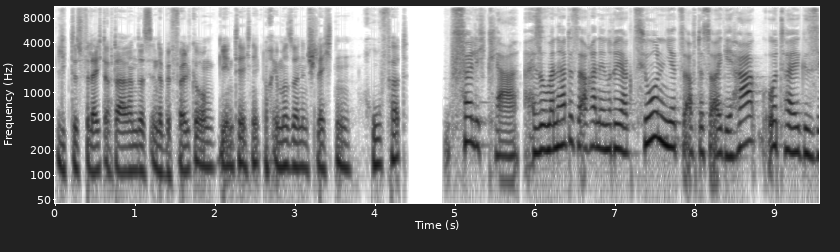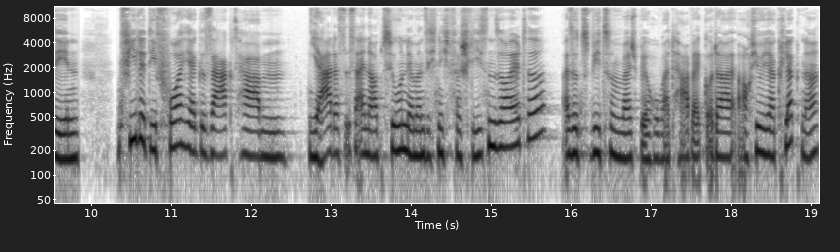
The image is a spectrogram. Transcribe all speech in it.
Liegt es vielleicht auch daran, dass in der Bevölkerung Gentechnik noch immer so einen schlechten Ruf hat? Völlig klar. Also man hat es auch an den Reaktionen jetzt auf das EuGH-Urteil gesehen. Viele, die vorher gesagt haben, ja, das ist eine Option, der man sich nicht verschließen sollte. Also wie zum Beispiel Robert Habeck oder auch Julia Klöckner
